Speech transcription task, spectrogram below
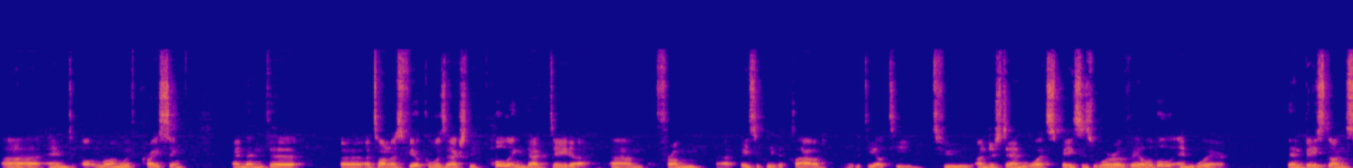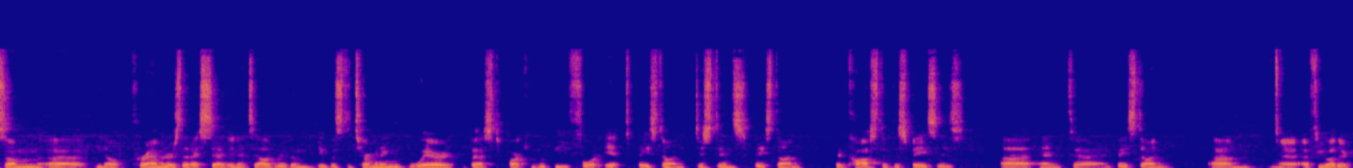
and along with pricing. And then the uh, autonomous vehicle was actually pulling that data um, from uh, basically the cloud or the DLT to understand what spaces were available and where. Then, based on some uh, you know parameters that I set in its algorithm, it was determining where the best parking would be for it, based on distance, based on the cost of the spaces, uh, and uh, and based on um, a few other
